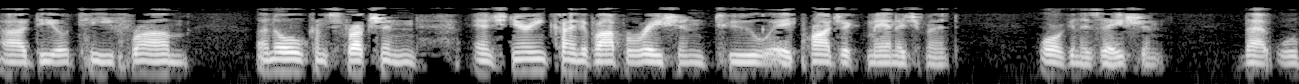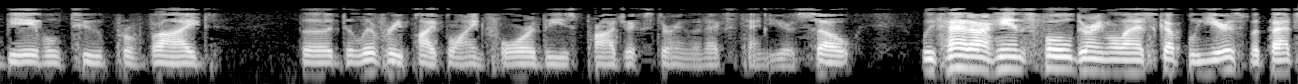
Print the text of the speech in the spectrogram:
uh, DOT from an old construction engineering kind of operation to a project management organization that will be able to provide the delivery pipeline for these projects during the next 10 years. So we've had our hands full during the last couple of years, but that's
